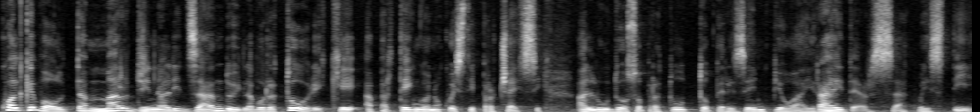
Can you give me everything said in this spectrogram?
qualche volta marginalizzando i lavoratori che appartengono a questi processi. Alludo soprattutto per esempio ai riders, a questi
